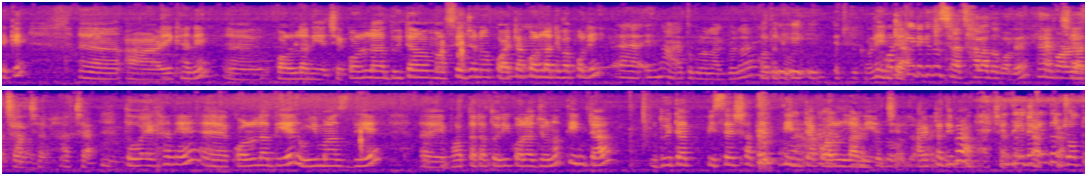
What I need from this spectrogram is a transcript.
থেকে। আর এখানে করলা নিয়েছে। করলা দুইটা মাছের জন্য কয়টা করলা নেবা পলি? না এতগুলো লাগবে না। মানে তিনটা? ছালাদা বলে। হ্যাঁ আচ্ছা আচ্ছা আচ্ছা। আচ্ছা তো এখানে করলা দিয়ে রুই মাছ দিয়ে ভর্তাটা তৈরি করার জন্য তিনটা দুইটা পিসের সাথে তিনটা করলা নিয়েছে। আরেকটা দিবা? আচ্ছা কিন্তু এটা কিন্তু যত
